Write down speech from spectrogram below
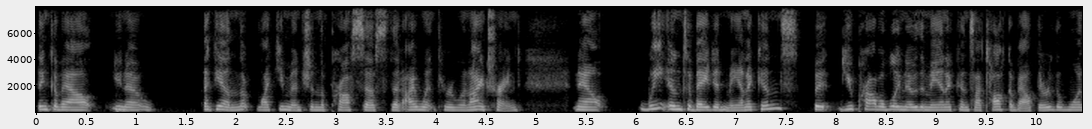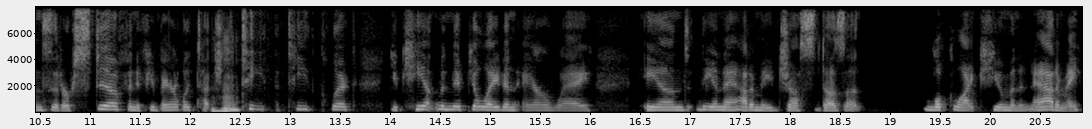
think about, you know, again, the, like you mentioned, the process that I went through when I trained. Now, we intubated mannequins, but you probably know the mannequins I talk about. They're the ones that are stiff, and if you barely touch the Mhm. teeth, the teeth click. You can't manipulate an airway, and the anatomy just doesn't look like human anatomy.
